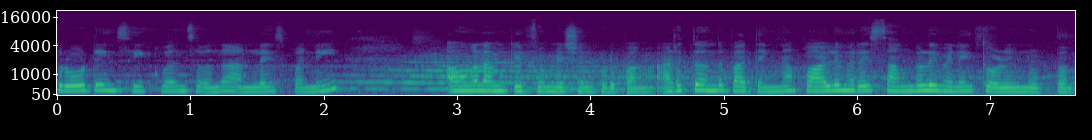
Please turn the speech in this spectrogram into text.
புரோட்டீன் சீக்வன்ஸை வந்து அனலைஸ் பண்ணி அவங்க நமக்கு இன்ஃபர்மேஷன் கொடுப்பாங்க. அடுத்து வந்து பார்த்திங்கன்னா பாலிமரைஸ் சங்கிலி வினை தொழில்நுட்பம்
